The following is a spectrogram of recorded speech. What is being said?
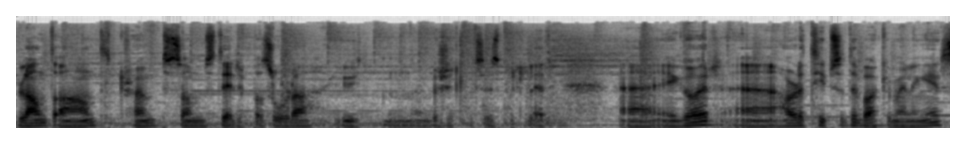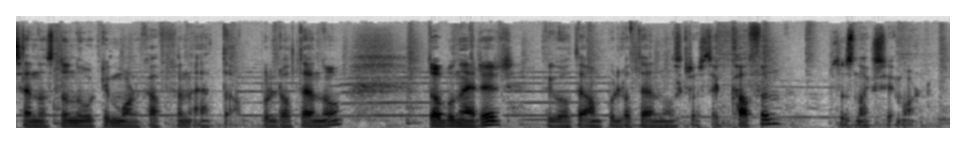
blant annet Trump som stirrer på sola uten beskyttelsesbriller eh, i går. Eh, har du tips og tilbakemeldinger, send oss noen ord til morgenkaffen at ampol.no. Du abonnerer, gå til ampol.no kaffen, så snakkes vi i morgen.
